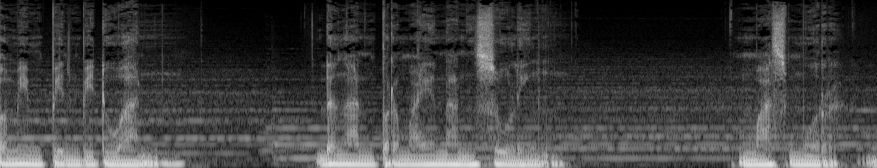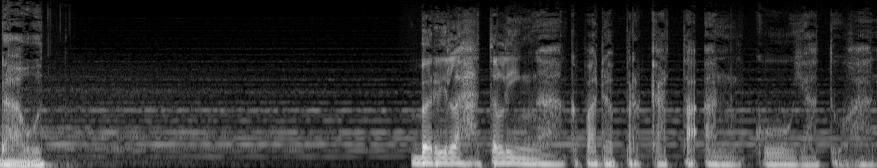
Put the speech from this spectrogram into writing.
pemimpin biduan dengan permainan suling. Mazmur Daud. Berilah telinga kepada perkataanku ya Tuhan.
